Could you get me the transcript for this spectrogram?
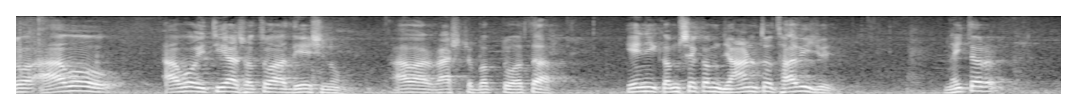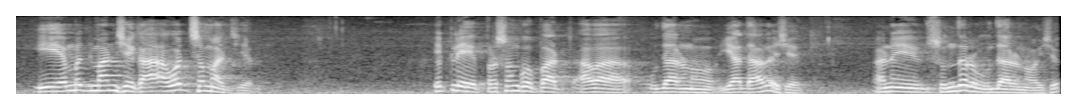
તો આવો આવો ઇતિહાસ હતો આ દેશનો. આવા રાષ્ટ્રભક્તો હતા. એની કમસે કમ જાણ તો થવી જોઈએ. નહીતર એ એમ જ માનશે કે આ આવો જ સમાજ છે એટલે પ્રસંગોપાત આવા ઉદાહરણો યાદ આવે છે અને સુંદર ઉદાહરણો હોય છે.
